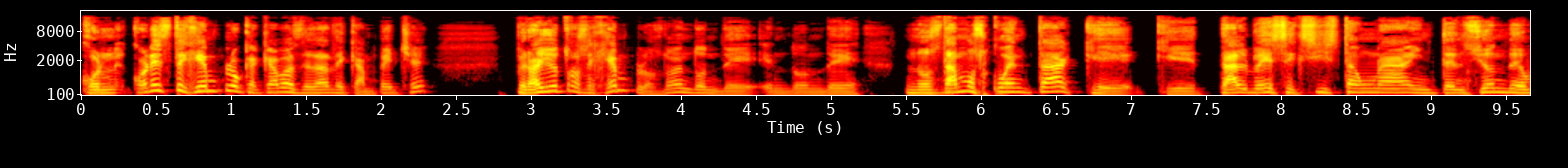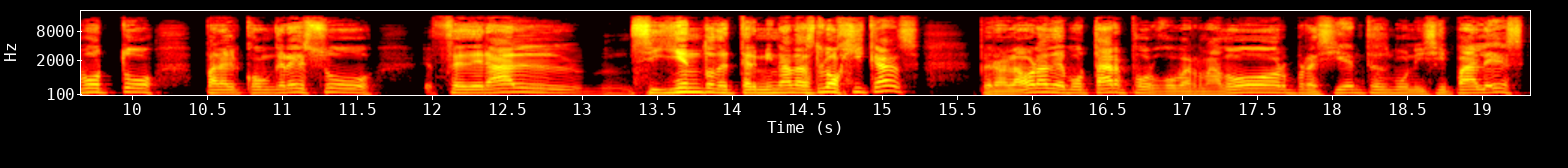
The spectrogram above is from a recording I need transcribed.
Con, con este ejemplo que acabas de dar de Campeche, pero hay otros ejemplos, ¿no? En donde, en donde nos damos cuenta que, que tal vez exista una intención de voto para el Congreso federal siguiendo determinadas lógicas, pero a la hora de votar por gobernador, presidentes municipales,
